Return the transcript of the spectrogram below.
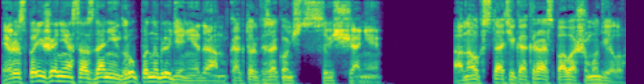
И распоряжение о создании группы наблюдения дам, как только закончится совещание. Оно, кстати, как раз по вашему делу.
